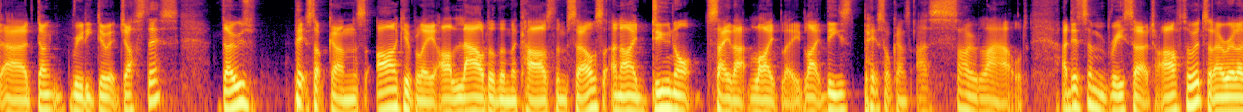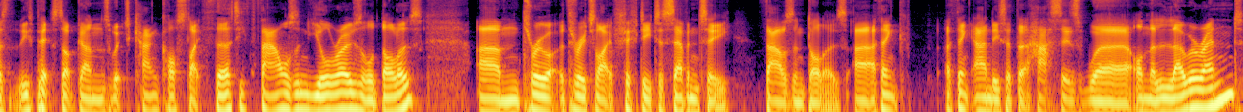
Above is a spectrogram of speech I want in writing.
uh, don't really do it justice. Those pit stop guns arguably are louder than the cars themselves and i do not say that lightly. Like these pit stop guns are so loud. I did some research afterwards and i realized that these pit stop guns which can cost like 30,000 euros or dollars um through through to like 50 to 70 thousand dollars. Uh, i think I think Andy said that Haas's were on the lower end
